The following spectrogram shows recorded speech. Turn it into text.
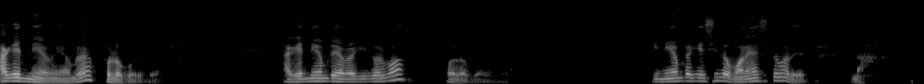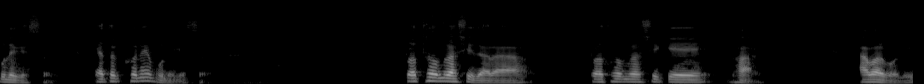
আগের নিয়মে আমরা ফলো করব। আগের নিয়মটাই আমরা কি করব? ফলো করব। কি নিয়মটা কি ছিল? মনে আছে তোমাদের? না, ভুলে গেছো। এতক্ষণে ভুলে গেছো। প্রথম রাশি দ্বারা প্রথম রাশিকে ভাগ? আবার বলি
